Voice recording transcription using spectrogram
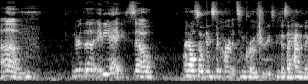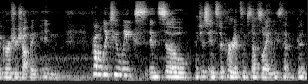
um, under the ADA. So I also Instacarted some groceries because I haven't been grocery shopping in probably two weeks, and so I just Instacarted some stuff so I at least have good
